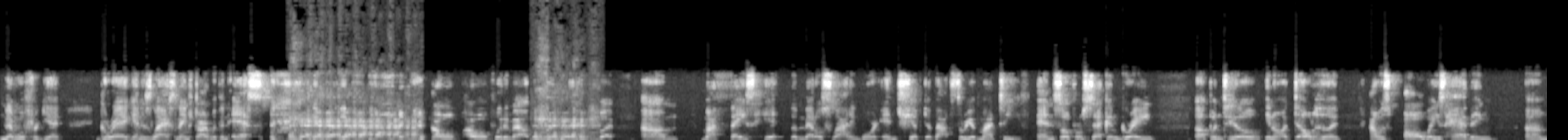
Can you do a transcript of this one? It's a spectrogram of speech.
Never will forget. Greg and his last name start with an S. I won't I won't put him out there, like that, but um, my face hit the metal sliding board and chipped about three of my teeth. And so from second grade up until you know adulthood, I was always having um,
